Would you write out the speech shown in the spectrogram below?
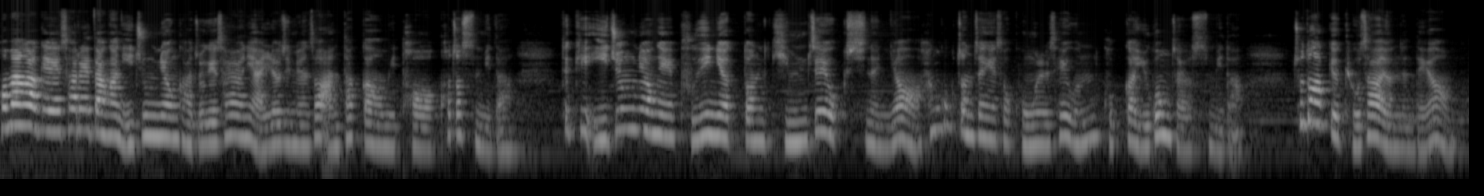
허망하게 살해당한 이중령 가족의 사연이 알려지면서 안타까움이 더 커졌습니다. 특히 이중령의 부인이었던 김재옥 씨는요, 한국전쟁에서 공을 세운 국가유공자였습니다. 초등학교 교사였는데요.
